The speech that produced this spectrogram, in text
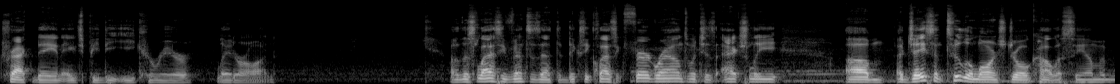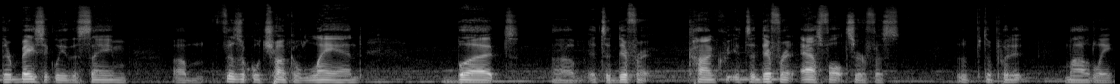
track day and HPDE career later on. Uh, this last event is at the Dixie Classic Fairgrounds, which is actually um, adjacent to the Lawrence Joel Coliseum. They're basically the same um, physical chunk of land, but um, it's a different concrete. It's a different asphalt surface, to put it mildly.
